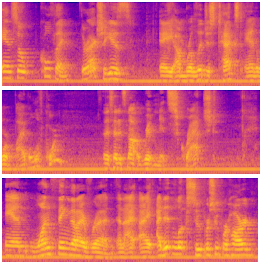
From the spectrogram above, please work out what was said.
and so cool thing, there actually is a um, religious text and or Bible of Khorne. They said it's not written; it's scratched. And one thing that I've read, and I, I, I didn't look super super hard,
